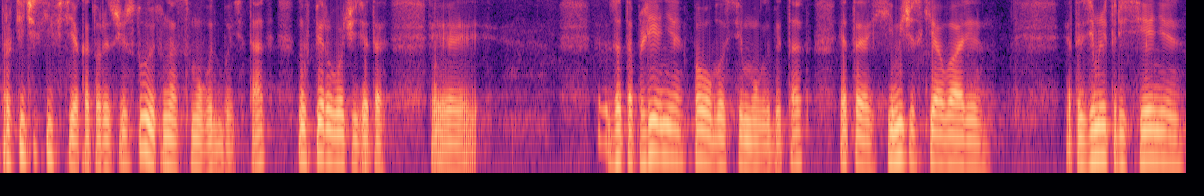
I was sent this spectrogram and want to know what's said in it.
Практически все, которые существуют, у нас могут быть. Так? Ну, в первую очередь, это э, затопления по области могут быть. Так? Это химические аварии, это землетрясения,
